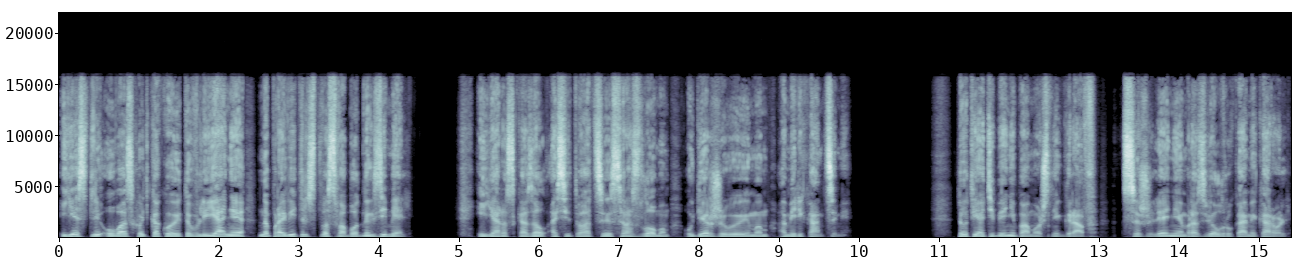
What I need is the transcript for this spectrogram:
есть ли у вас хоть какое-то влияние на правительство свободных земель? И я рассказал о ситуации с разломом, удерживаемым американцами. «Тут я тебе не помощник, граф», — с сожалением развел руками король.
